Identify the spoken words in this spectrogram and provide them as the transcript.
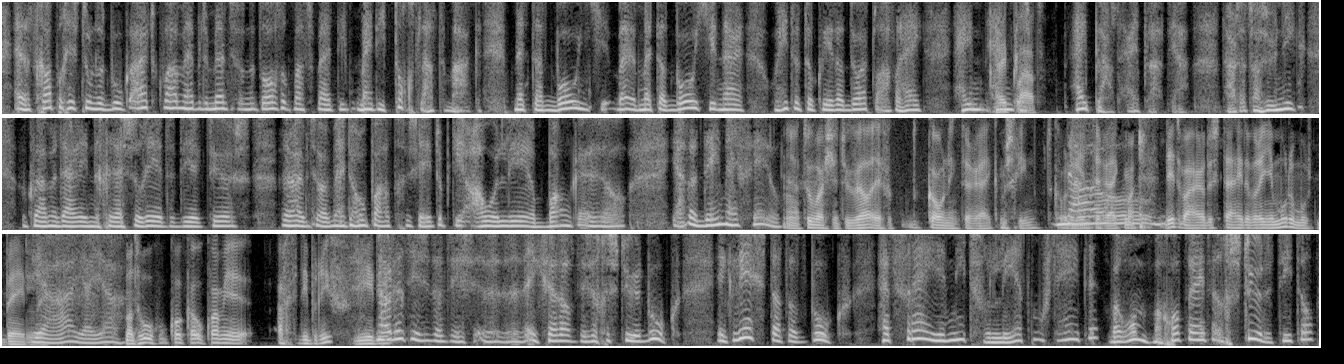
En het grappige is, toen het boek uitkwam... hebben de mensen van de droogmaatschappij die, mij die tocht laten maken. Met dat boontje met dat bootje naar, hoe heet het ook weer, dat dorp achter. Hij, hij. Heiplaat, Heiplaat, ja. Nou, dat was uniek. We kwamen daar in de gerestaureerde directeursruimte... waar mijn opa had gezeten, op die oude leren banken en zo. Ja, dat deed mij veel. Ja, toen was je natuurlijk wel even koning te rijk, misschien. De koningin nou, te rijk. Maar dit waren dus tijden waarin je moeder moest bedelen. Ja, ja, ja. Want hoe, hoe, hoe kwam je achter die brief? Die, Nou, dat is, dat is, uh, ik zeg altijd, het is een gestuurd boek. Ik wist dat dat boek Het schreien niet verleerd moest heten. Waarom? Maar God weet, een gestuurde titel.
